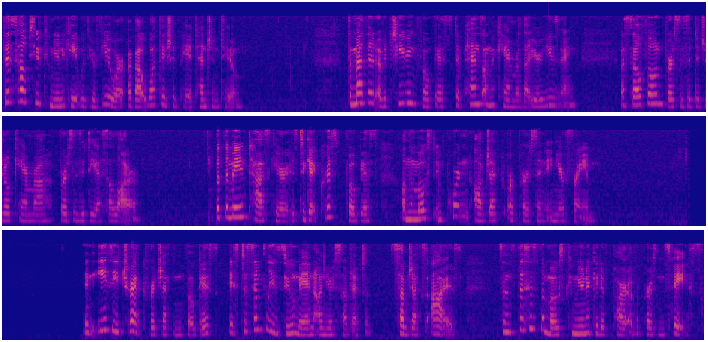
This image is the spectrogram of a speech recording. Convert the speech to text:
This helps you communicate with your viewer about what they should pay attention to. The method of achieving focus depends on the camera that you're using, a cell phone versus a digital camera versus a DSLR. But the main task here is to get crisp focus on the most important object or person in your frame. An easy trick for checking focus is to simply zoom in on your subject, subject's eyes, since this is the most communicative part of a person's face.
